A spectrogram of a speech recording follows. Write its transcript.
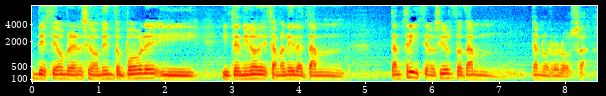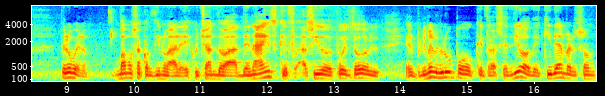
de este hombre en ese momento pobre y, terminó de esta manera tan, tan triste, ¿no es cierto? Tan, tan horrorosa. Pero bueno, vamos a continuar escuchando a The Nice, que ha sido después de todo el, el primer grupo que trascendió de Kid Emerson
